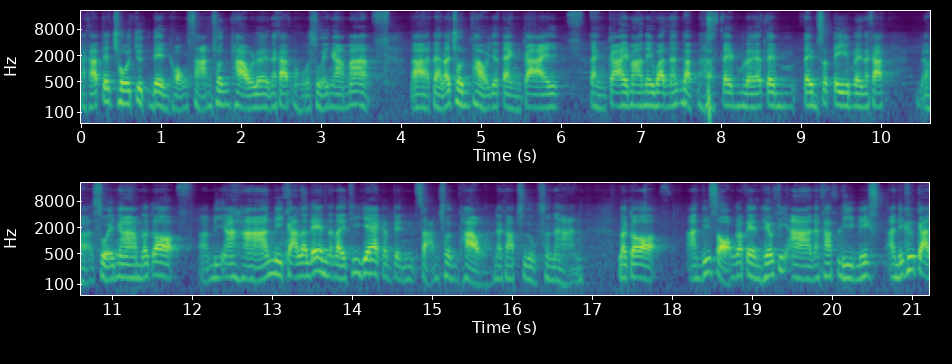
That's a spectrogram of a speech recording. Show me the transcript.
นะครับจะโชว์จุดเด่นของ 3 ชนเผ่าเลยนะครับโอ้โหสวยงามมาก แต่ละชนเผ่าจะแต่งกายแต่งกายมาในวันนั้นแบบเต็มเลยเต็มเต็มสตรีมเลยนะครับสวยงามแล้วก็มีอาหารมีการละเล่นอะไรที่แยกกันเป็น 3 ชนเผ่านะครับสนุกสนาน แล้วก็ อันที่ 2 ก็เป็น Healthy R นะครับ Remix อันนี้คือการ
